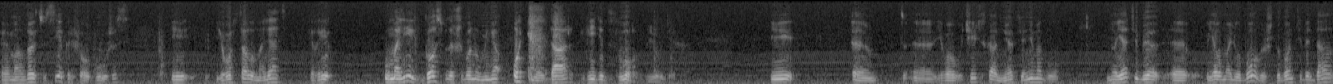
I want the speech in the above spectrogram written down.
э, молодой Цусия пришел в ужас, и его стал умолять, говорит, умоли Господа, чтобы он у меня отнял дар видеть зло в людях. И э, э, его учитель сказал, нет, я не могу. Но я тебе, э, я умолю Бога, чтобы он тебе дал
